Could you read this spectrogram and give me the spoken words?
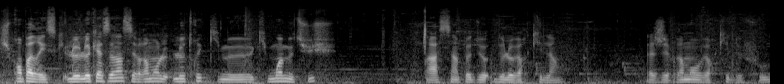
Je prends pas de risque. Le, le c'est vraiment le, truc qui, me, moi, me tue. Ah, c'est un peu de, l'overkill, là. Là, j'ai vraiment overkill de fou.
